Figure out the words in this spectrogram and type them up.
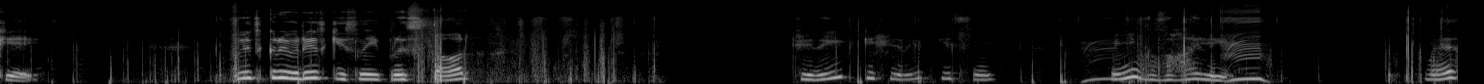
Окей. Відкрив рідкісний пристар. Чи рідкий, чи рідкісний. Мені взагалі без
